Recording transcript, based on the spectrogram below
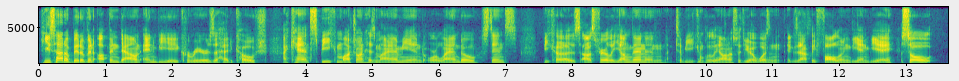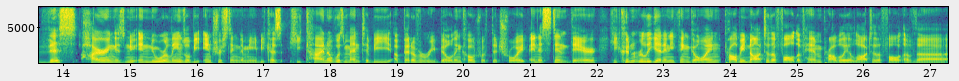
he's had a bit of an up and down NBA career as a head coach. I can't speak much on his Miami and Orlando stints because I was fairly young then, and to be completely honest with you, I wasn't exactly following the NBA. So this hiring is new in New Orleans will be interesting to me because he kind of was meant to be a bit of a rebuilding coach with Detroit in his stint there. He couldn't really get anything going, probably not to the fault of him, probably a lot to the fault of the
